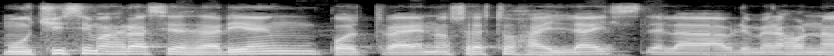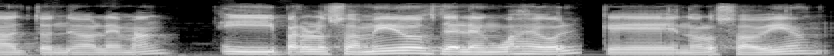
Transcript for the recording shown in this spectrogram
Muchísimas gracias, Darien, por traernos estos highlights de la primera jornada del torneo alemán. Y para los amigos del lenguaje gol que no lo sabían,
